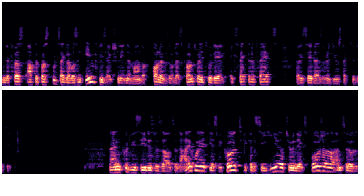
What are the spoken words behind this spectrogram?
in the first after first brood cycle, was an increase actually in the amount of pollen. So that's contrary to the expected effect, where we say there's reduced activity. Then could we see these results in the hive weight? Yes, we could. We can see here during the exposure until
